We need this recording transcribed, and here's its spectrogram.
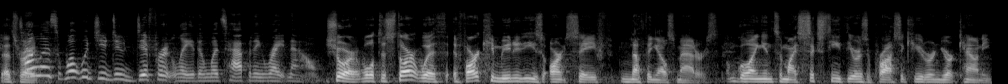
That's right. Tell us what would you do differently than what's happening right now? Sure. Well, to start with, if our communities aren't safe, nothing else matters. I'm going into my 16th year as a prosecutor in York County.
